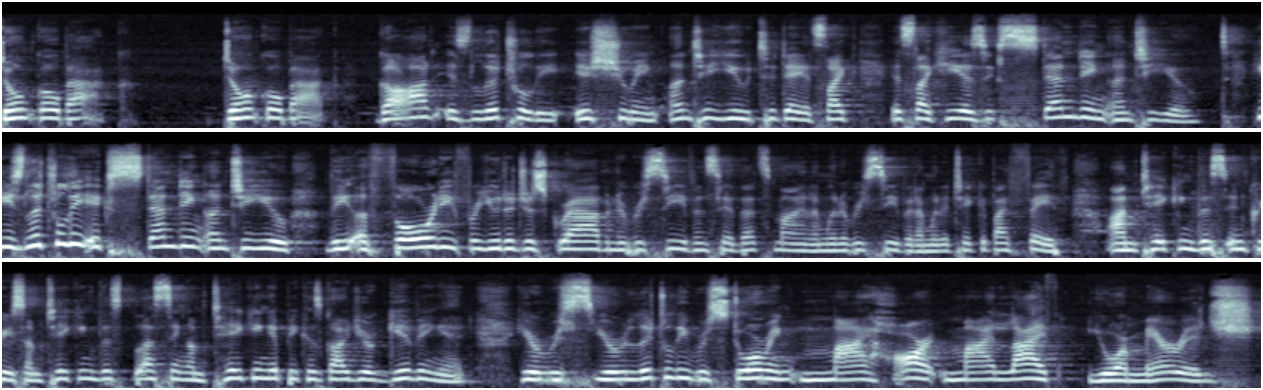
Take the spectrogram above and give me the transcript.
Don't go back. Don't go back. God is literally issuing unto you today. It's like it's like he is extending unto you. He's literally extending unto you the authority for you to just grab and to receive and say, That's mine. I'm going to receive it. I'm going to take it by faith. I'm taking this increase. I'm taking this blessing. I'm taking it because, God, you're giving it. You're, you're literally restoring my heart, my life, your marriage,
